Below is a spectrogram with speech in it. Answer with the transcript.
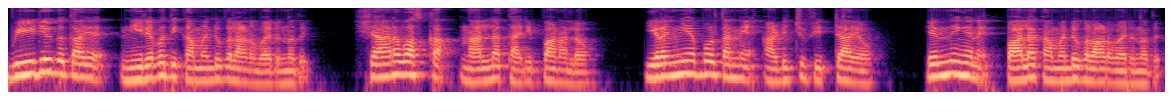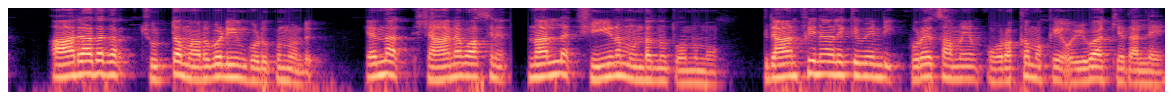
വീഡിയോക്ക് താഴെ നിരവധി കമന്റുകളാണ് വരുന്നത്. ഷാനവാസ്ക നല്ല തരിപ്പാണല്ലോ. ഇറങ്ങിയപ്പോൾ തന്നെ അടിച്ചു ഫിറ്റായോ എന്നിങ്ങനെ പല കമന്റുകളാണ് വരുന്നത്. ആരാധകർ ചുട്ട മറുപടിയും കൊടുക്കുന്നുണ്ട്. എന്നാൽ ഷാനവാസിന് നല്ല ക്ഷീണമുണ്ടെന്ന് തോന്നുന്നു. ഗ്രാൻഡ് ഫിനാലയ്ക്ക് വേണ്ടി കുറേ സമയം ഉറക്കമൊക്കെ ഒഴിവാക്കിയതല്ലേ?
